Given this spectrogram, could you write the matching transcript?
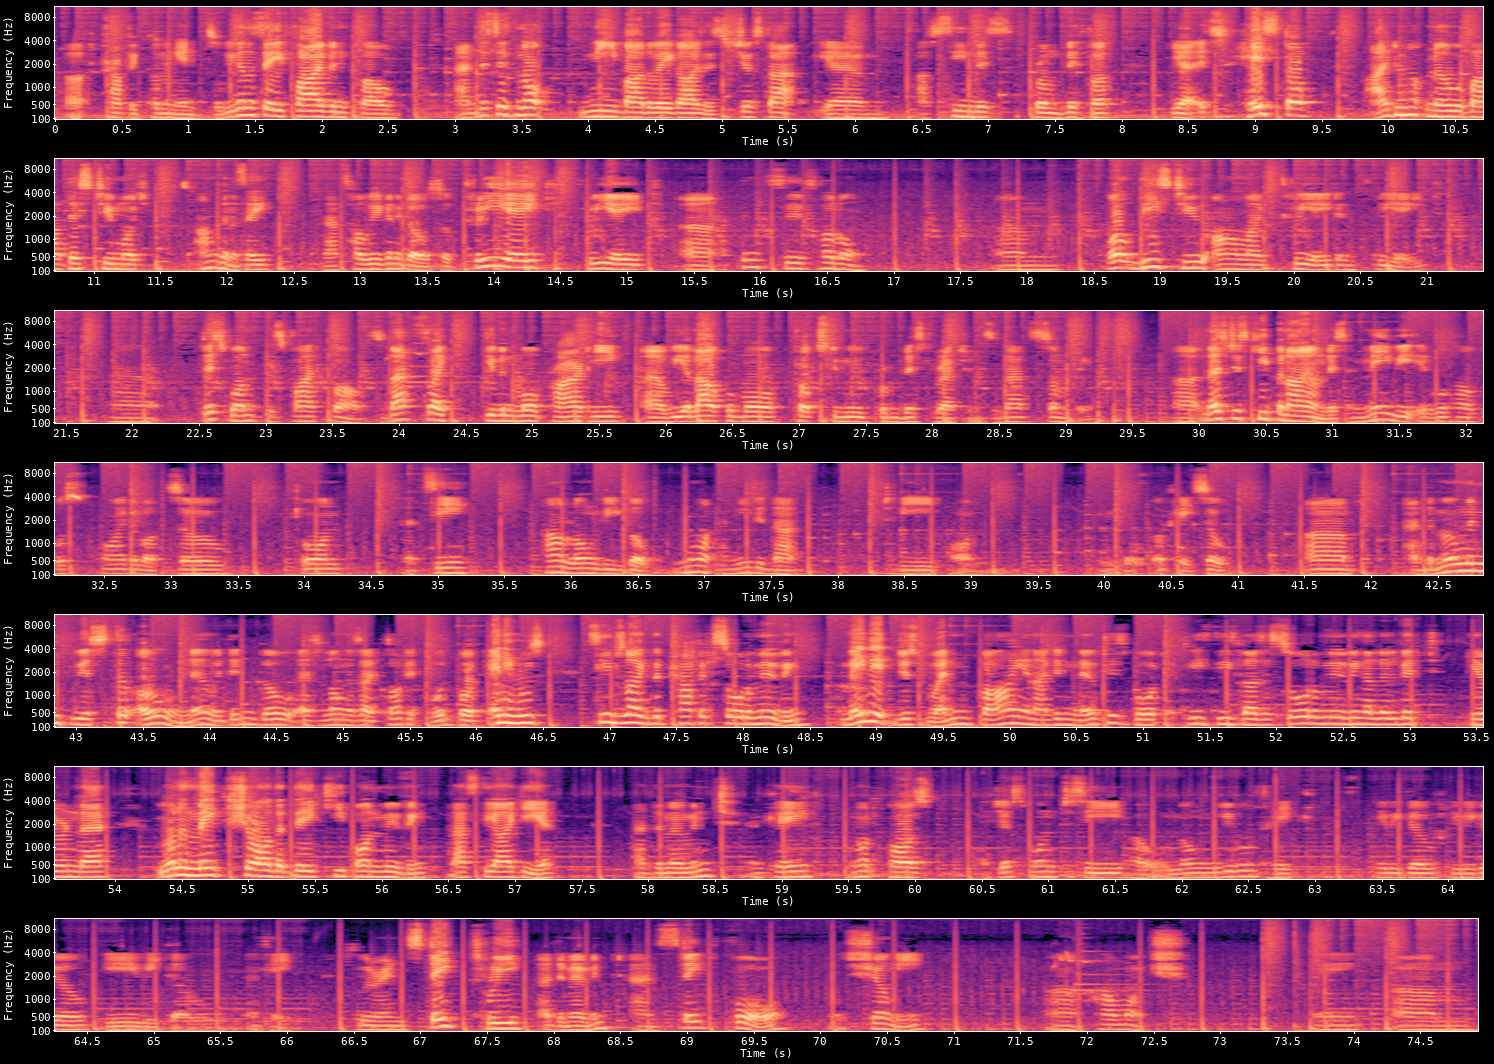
uh, traffic coming in. So we're gonna say 5 and 12. And this is not me by the way guys, it's just that um, I've seen this from Biffa. Yeah, it's his stuff. I do not know about this too much. So I'm gonna say that's how we're gonna go. So 3 8, 3 8, uh, I think this is how long? Um, well, these two are like 3 8 and 3 8. Uh, this one is 512, so that's like given more priority. Uh, we allow for more trucks to move from this direction, so that's something. Uh, let's just keep an eye on this, and maybe it will help us quite a lot. So, go on, let's see. How long do you go? You know what, I needed that to be on. Here we go. Okay, so, um, at the moment we are still, oh no, it didn't go as long as I thought it would, but anywho's, seems like the traffic's sort of moving. Maybe it just went by and I didn't notice, but at least these guys are sort of moving a little bit here and there. We want to make sure that they keep on moving. That's the idea at the moment. Okay, not pause. I just want to see how long you will take. Here we go, here we go, here we go. Okay, so we're in state 3 at the moment, and state 4 will show me uh, how much. Okay, um,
